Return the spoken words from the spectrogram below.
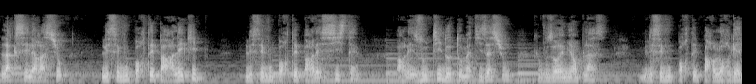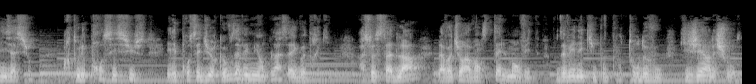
l'accélération. Laissez-vous porter par l'équipe. Laissez-vous porter par les systèmes, par les outils d'automatisation que vous aurez mis en place mais laissez-vous porter par l'organisation, par tous les processus et les procédures que vous avez mis en place avec votre équipe. À ce stade-là, la voiture avance tellement vite. Vous avez une équipe autour de vous qui gère les choses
